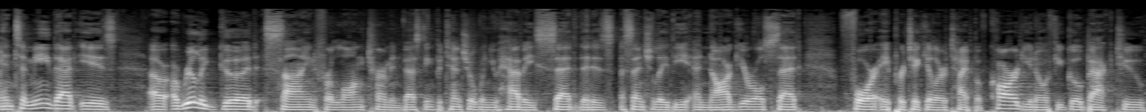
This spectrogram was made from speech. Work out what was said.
And to me, that is a, really good sign for long term investing potential when you have a set that is essentially the inaugural set for a particular type of card. You know, if you go back to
